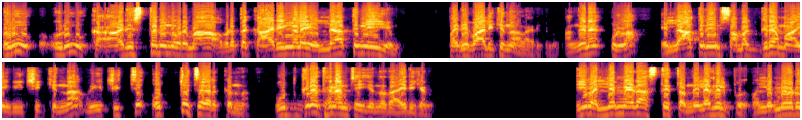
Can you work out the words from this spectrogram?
ഒരു ഒരു കാര്യസ്ഥൻ എന്ന് പറയുമ്പോൾ ആ അവിടുത്തെ കാര്യങ്ങളെ എല്ലാത്തിനെയും പരിപാലിക്കുന്ന ആളായിരിക്കണം. അങ്ങനെ ഉള്ള എല്ലാത്തിനെയും സമഗ്രമായി വീക്ഷിക്കുന്ന വീക്ഷിച്ച് ഒത്തുചേർക്കുന്ന ഉദ്ഗ്രഥനം ചെയ്യുന്നതായിരിക്കണം. ഈ വല്യമ്മയുടെ അസ്തിത്വം നിലനിൽപ്പ് വല്യമ്മയോട്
